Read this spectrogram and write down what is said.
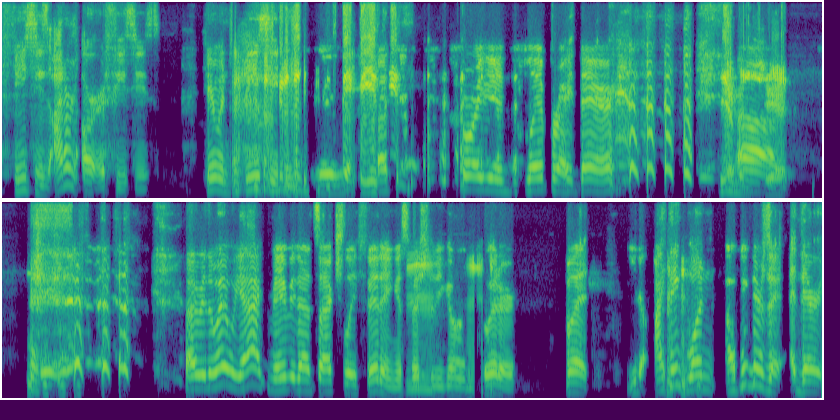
feces i don't or feces human species is Freudian slip right there Uh, I mean, the way we act, maybe that's actually fitting, especially if you go on Twitter. But you know, I think one, I think there's a there.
